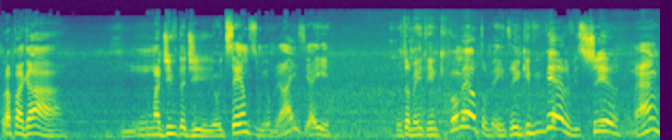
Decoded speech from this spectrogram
para pagar uma dívida de 800 mil reais. E aí, eu também tenho que comer, eu também tenho que viver, vestir, né?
